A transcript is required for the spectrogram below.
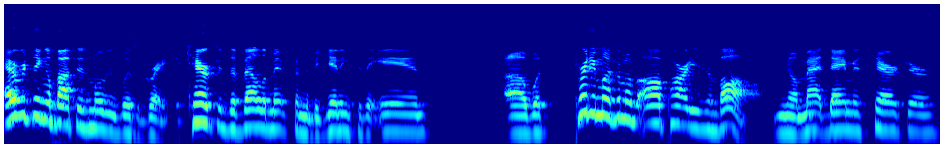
everything about this movie was great. The character development from the beginning to the end, uh, with pretty much almost all parties involved. You know, Matt Damon's character,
